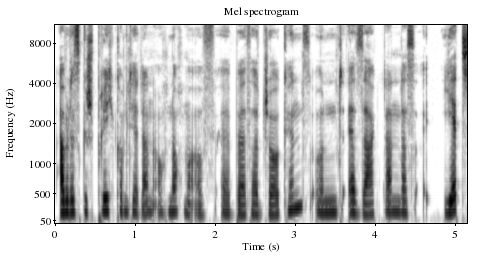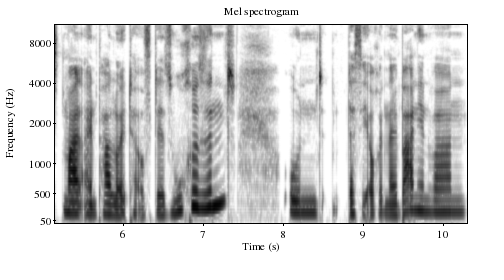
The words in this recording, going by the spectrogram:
Aber das Gespräch kommt ja dann auch nochmal auf äh, Bertha Jorkins und er sagt dann, dass jetzt mal ein paar Leute auf der Suche sind und dass sie auch in Albanien waren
